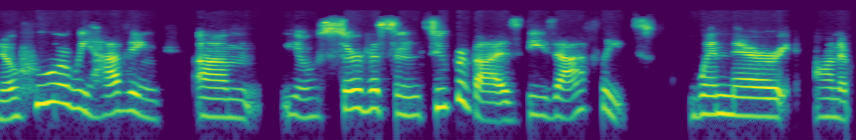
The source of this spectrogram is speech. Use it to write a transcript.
You know who are we having um, you know service and supervise these athletes when they're on a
